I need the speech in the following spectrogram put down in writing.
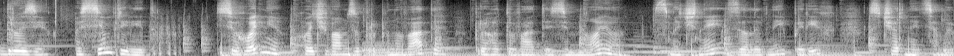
Друзі, усім привіт! Сьогодні хочу вам запропонувати приготувати зі мною смачний заливний пиріг з чорницями.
